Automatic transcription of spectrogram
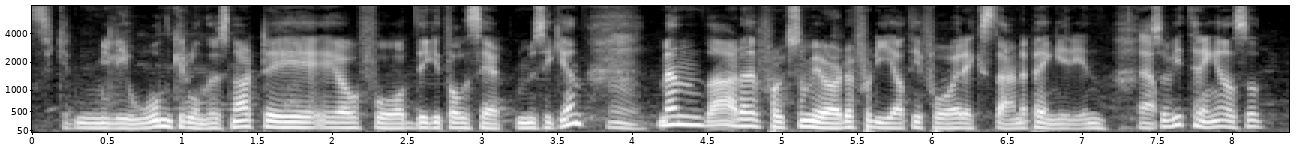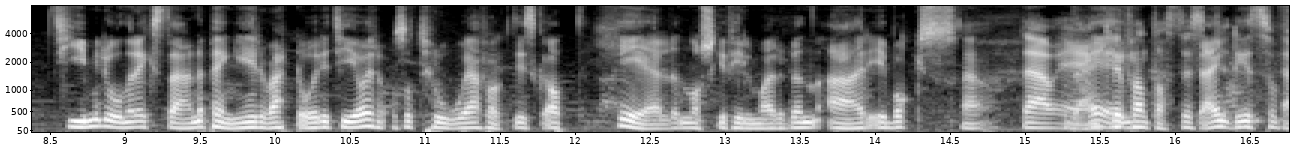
sikkert en million kroner snart, i, i å få digitalisert musikken. Mm. Men da er det folk som gjør det fordi at de får eksterne penger inn. Ja. Så vi trenger altså ti millioner eksterne penger hvert år i ti år. Og så tror jeg faktisk at hele den norske filmarven er i boks. Ja, det er jo egentlig det er, fantastisk. Det er egentlig et sånt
